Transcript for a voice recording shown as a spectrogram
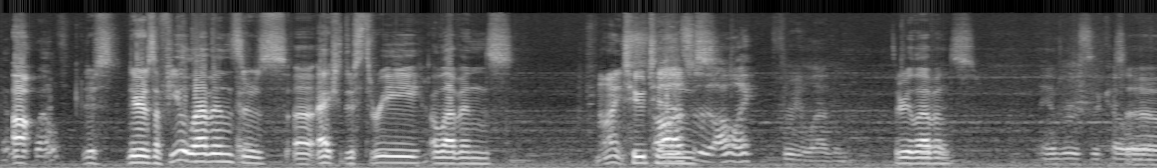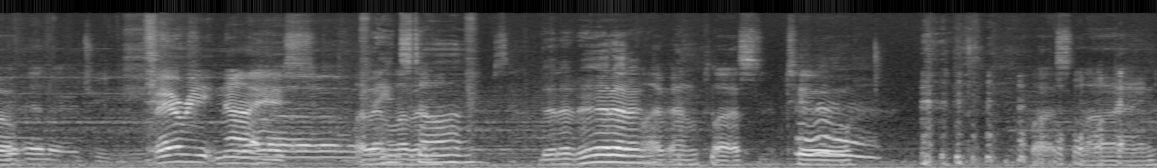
That's Oh. 12? There's there's a few 11s. There's uh, actually there's three 11s, Nice. two Oh, that's, 10s, I like 311. three 11s. Amber's the color So- of energy. Very nice. Love. 11, 11, 11 plus 2 plus 9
